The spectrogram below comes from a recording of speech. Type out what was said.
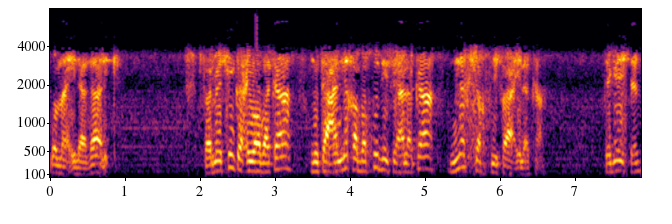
وما إلى ذلك. فرميتشنك عوضك متعلقة بخذ فعلك نك شخص فاعلك. تجيشن؟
